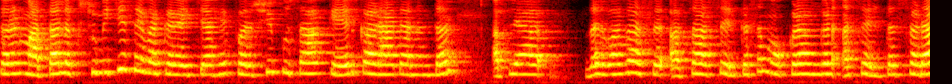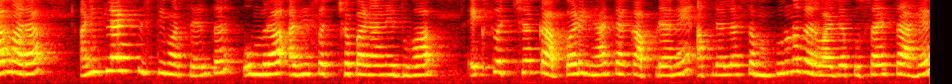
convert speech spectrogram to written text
कारण माता लक्ष्मीची सेवा करायची आहे. फरशी पुसा केर काढा त्यानंतर आपल्या दरवाजा असे असा असेल कसं मोकळं अंगण असेल तर सडा मारा आणि फ्लॅट सिस्टीम असेल तर उमरा आधी स्वच्छ पाण्याने धुवा. एक स्वच्छ कापड घ्या. त्या कापड्याने आपल्याला संपूर्ण दरवाजा पुसायचा आहे.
